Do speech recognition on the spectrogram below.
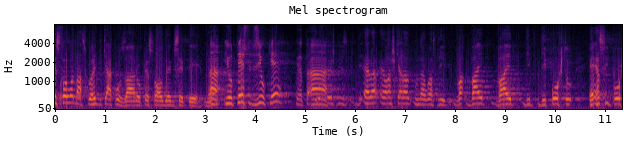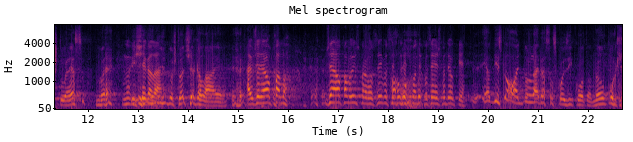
isso foi uma das coisas de que acusaram o pessoal do MCP. Né? Ah, e o texto dizia o quê? Ah. O texto dizia, era, eu acho que era um negócio de vai, vai de, de posto S, imposto S, não é? E, e chega lá. E, no instante chega lá, é. Aí o general falou, o general falou isso para você e você respondeu, você respondeu o quê? Eu disse, não, olha, não leve essas coisas em conta não, porque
